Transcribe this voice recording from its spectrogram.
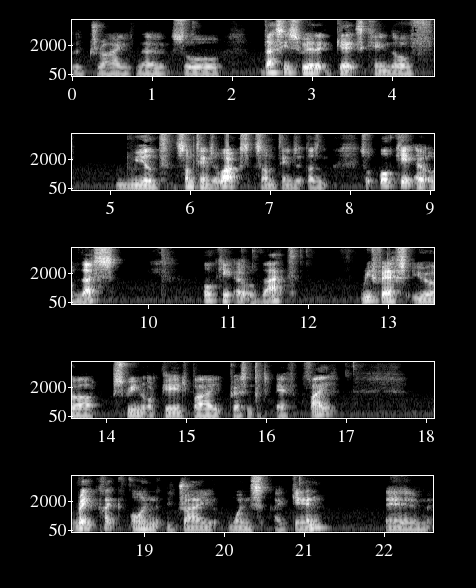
the drive now. So this is where it gets kind of weird. Sometimes it works, sometimes it doesn't. So OK out of this, OK out of that, refresh your screen or page by pressing F5. Right click on the drive once again, um,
